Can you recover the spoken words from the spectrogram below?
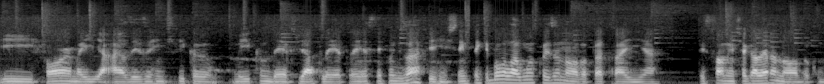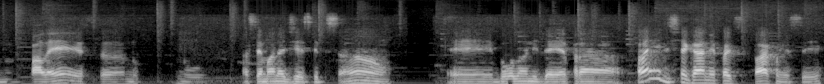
e forma e às vezes a gente fica meio que um déficit de atleta e é sempre um desafio. A gente sempre tem que bolar alguma coisa nova para atrair a, principalmente a galera nova, como palestra, no, no, na semana de recepção, é, bolando ideia para eles chegarem, né, participar, conhecer,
